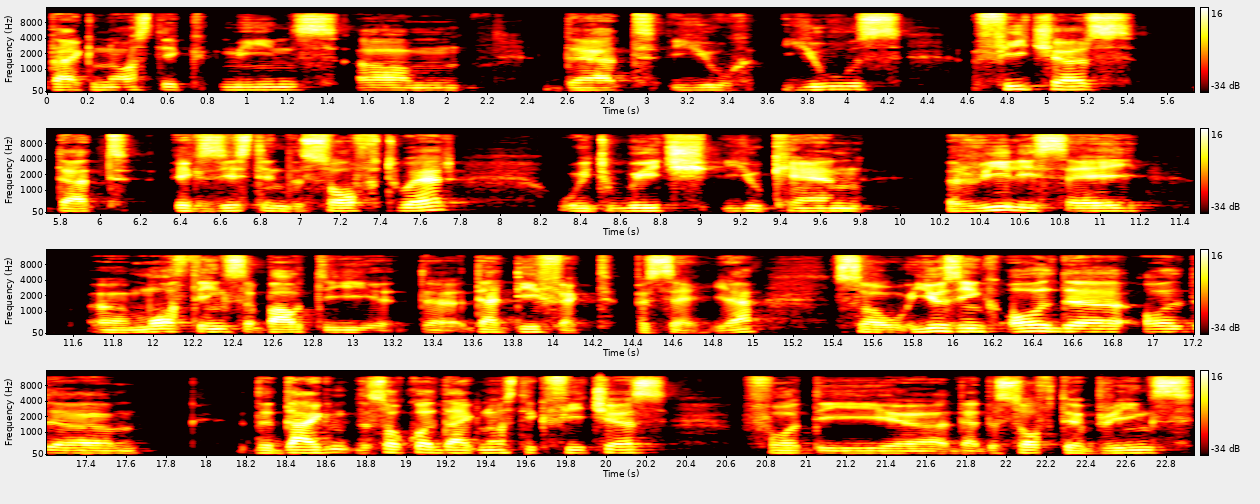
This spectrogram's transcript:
diagnostic means um, that you use features that exist in the software with which you can really say uh, more things about the, the, that defect per se yeah so using all the all the the, diag- the so-called diagnostic features for the uh, that the software brings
